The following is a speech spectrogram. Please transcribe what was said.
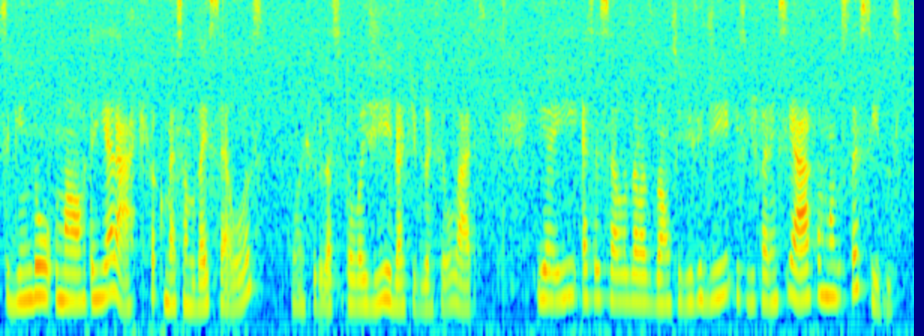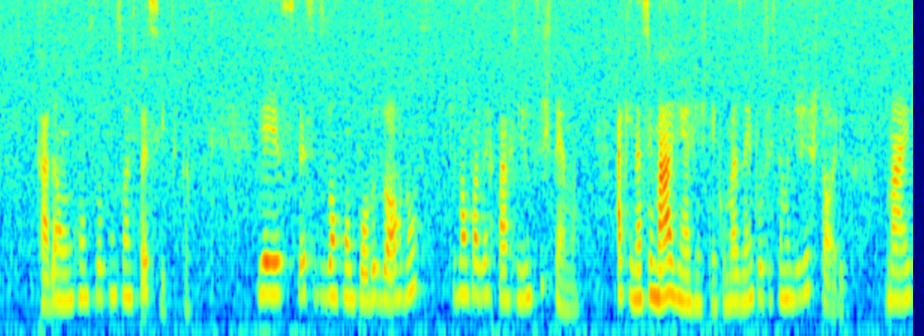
seguindo uma ordem hierárquica, começando das células, com o estudo da citologia e das divisões celulares, e aí essas células elas vão se dividir e se diferenciar formando os tecidos, cada um com sua função específica. E aí esses tecidos vão compor os órgãos que vão fazer parte de um sistema. Aqui nessa imagem a gente tem como exemplo o sistema digestório, mas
